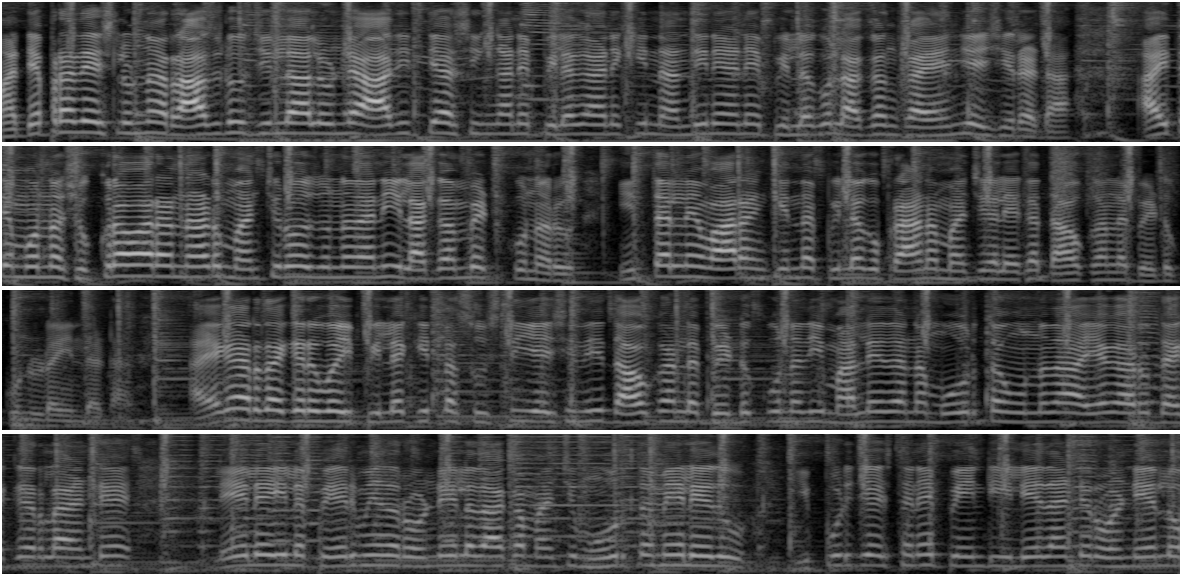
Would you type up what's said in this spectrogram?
మధ్యప్రదేశ్లో ఉన్న రాజుడు జిల్లాలుండే ఆదిత్య సింగ్ అనే పిల్లగానికి నందిని అనే పిల్లకు లగ్గం ఖాయం చేసిరట. అయితే మొన్న శుక్రవారం నాడు మంచి రోజు ఉన్నదని లగ్గం పెట్టుకున్నారు. ఇంతలోనే వారం కింద పిల్లకు ప్రాణం మంచిగా లేక దవాఖానలో పెట్టుకున్నాడు అయిందట అయ్యగారు దగ్గర పోయి పిల్లకి ఇట్లా సృష్టి చేసింది దవాఖానలో పెట్టుకున్నది మళ్ళీ ముహూర్తం ఉన్నదా అయ్యగారు దగ్గరలో అంటే లేలే ఇలా పేరు మీద రెండేళ్ళ దాకా మంచి ముహూర్తమే లేదు. ఇప్పుడు చేస్తేనే పెయింటి లేదంటే రెండేళ్ళు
